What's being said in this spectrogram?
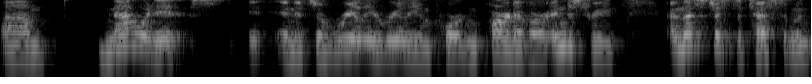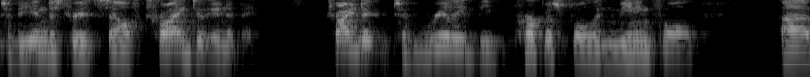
Um, now it is, and it's a really really important part of our industry, and that's just a testament to the industry itself trying to innovate, trying to to really be purposeful and meaningful uh,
